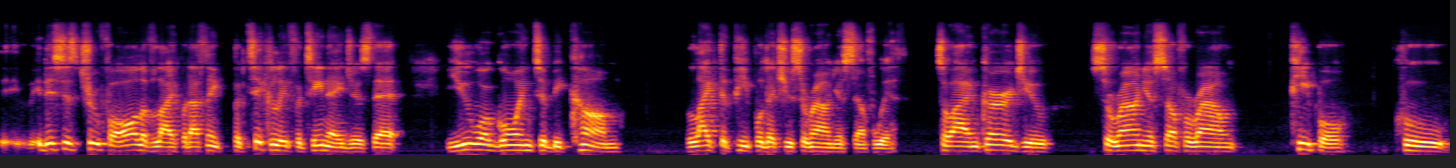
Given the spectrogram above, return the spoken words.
this is true for all of life, but I think particularly for teenagers that you are going to become like the people that you surround yourself with. So I encourage you surround yourself around people who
